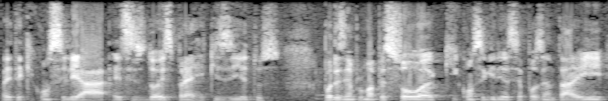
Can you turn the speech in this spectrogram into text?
vai ter que conciliar esses dois pré-requisitos. Por exemplo, uma pessoa que conseguiria se aposentar aí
